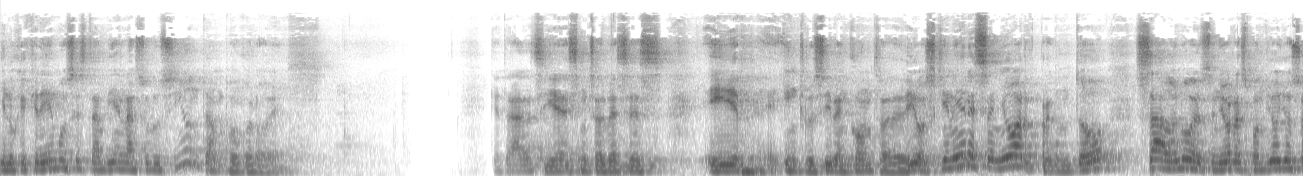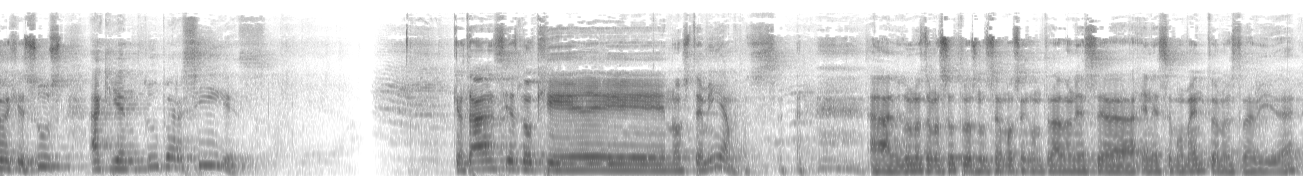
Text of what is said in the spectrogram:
Y lo que creemos es también la solución tampoco lo es. ¿Qué tal si es muchas veces ir inclusive en contra de Dios. ¿Quién eres, Señor? preguntó Saulo. El Señor respondió, yo soy Jesús a quien tú persigues. ¿Qué tal si es lo que nos temíamos? Algunos de nosotros nos hemos encontrado en ese, en ese momento en nuestra vida. ¿eh?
